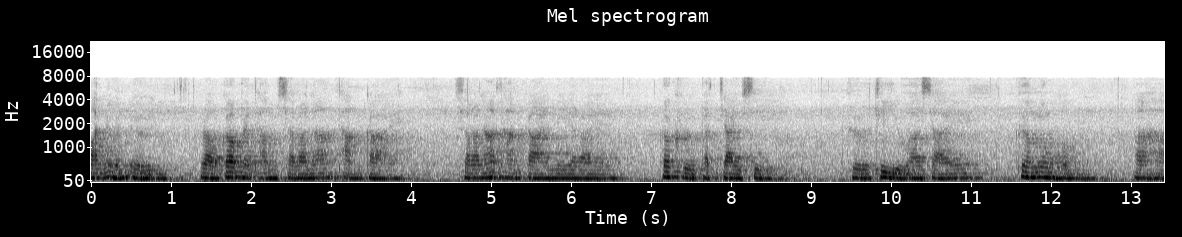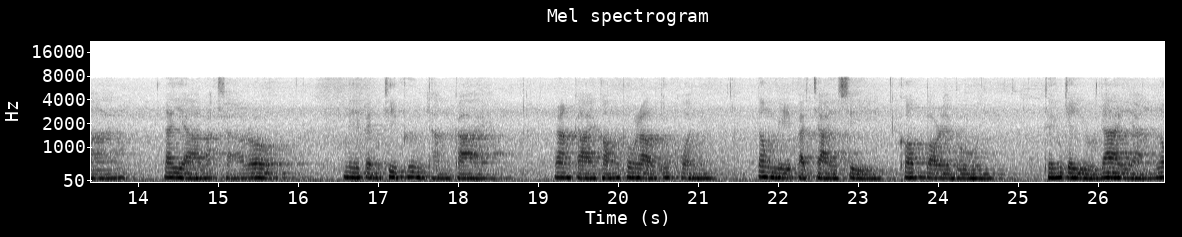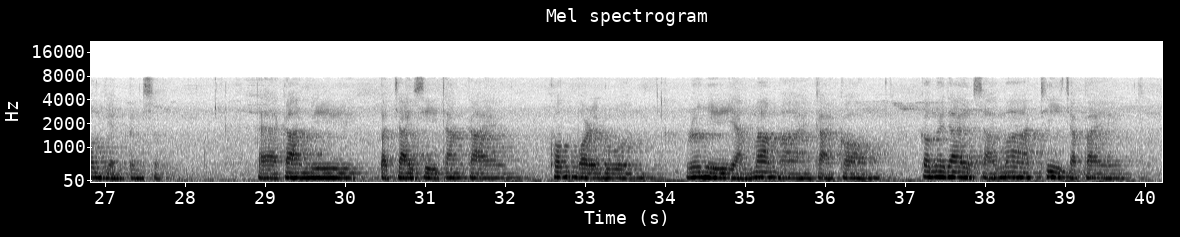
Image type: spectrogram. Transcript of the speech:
วันอื่นๆ เราก็ไปทำสารณะทางกาย สารณะทางกายมีอะไร ก็คือปัจจัยสี่คือที่อยู่อาศัย เครื่องนุ่งห่ม อาหาร และยารักษาโรค นี่เป็นที่พึ่งทางกาย ร่างกายของพวกเราทุกคน ต้องมีปัจจัยสี่ครบบริบูรณ์ ถึงจะอยู่ได้อย่างร่มเย็นเป็นสุข แต่การมีปัจจัยสี่ทางกายครบบริบูรณ์ หรือมีอย่างมากมายกายกอง ก็ไม่ได้สามารถที่จะไป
